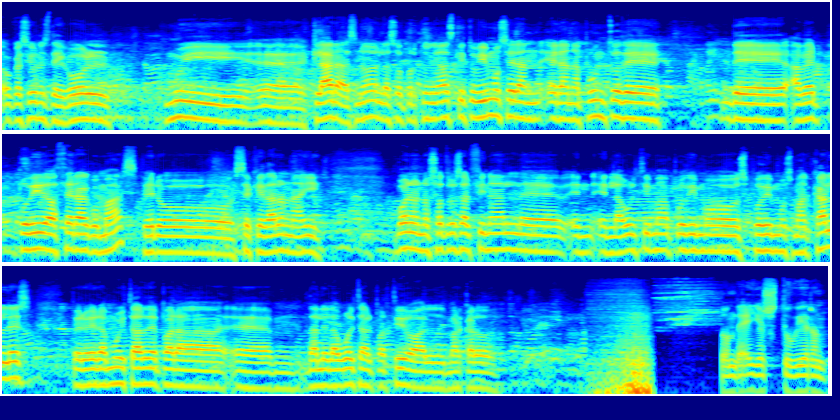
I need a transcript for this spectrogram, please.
ocasiones de gol muy eh, claras, ¿no? Las oportunidades que tuvimos eran, eran a punto de, de haber podido hacer algo más, pero se quedaron ahí. Bueno, nosotros al final eh, en, la última pudimos, pudimos marcarles, pero era muy tarde para eh, darle la vuelta al partido al marcador. Donde ellos tuvieron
